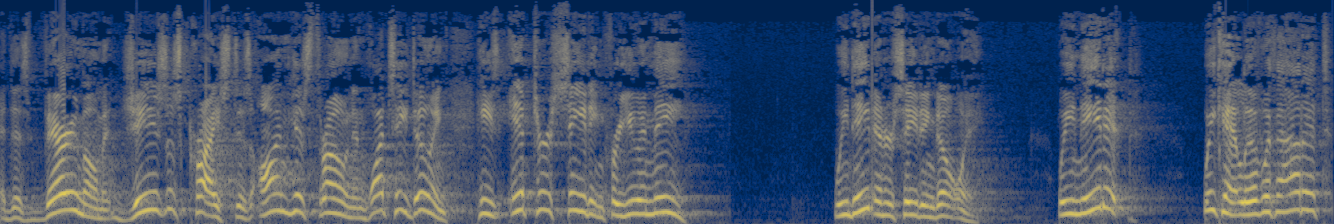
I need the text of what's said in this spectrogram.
at this very moment, Jesus Christ is on His throne, and what's He doing? He's interceding for you and me. We need interceding, don't we? We need it. We can't live without it.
